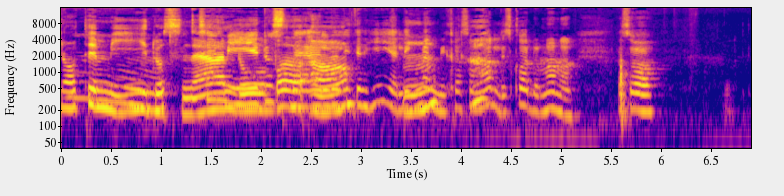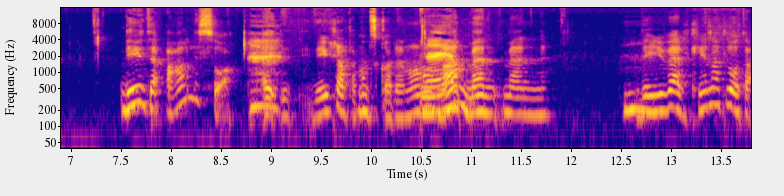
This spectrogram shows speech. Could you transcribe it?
Ja, timid och snäll. timid och bara- snäll, ja. en liten helig människa som aldrig skadar någon annan. Alltså, det är ju inte alls så. Det är ju klart att man inte skadar någon Nej. annan, men, men det är ju verkligen att låta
